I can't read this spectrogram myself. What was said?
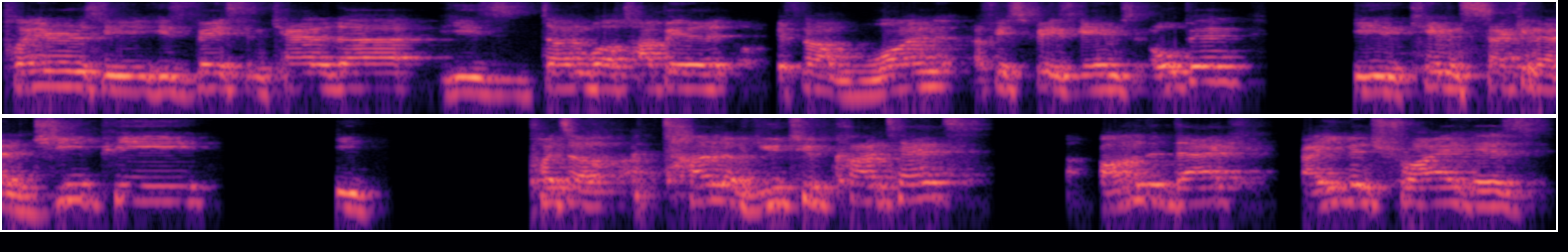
players, he, he's based in Canada. He's done well, top eight, if not one, face-to-face games open. He came in second at a GP. He puts out a ton of YouTube content on the deck. I even tried his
